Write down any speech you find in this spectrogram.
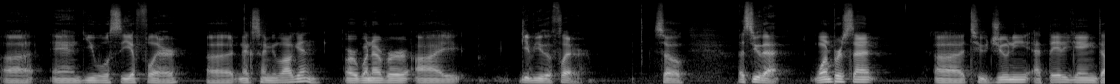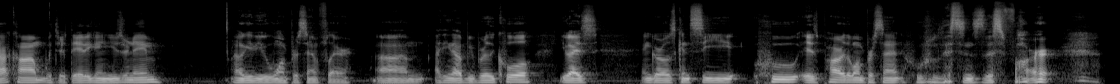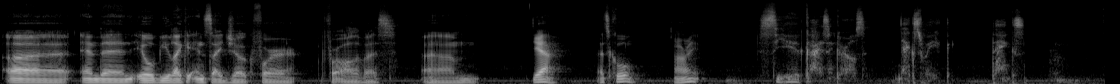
Uh, and you will see a flair uh, next time you log in or whenever I give you the flair. So let's do that. 1% uh, to Junie at thetagang.com with your Theta Gang username. I'll give you 1% flair. Um, I think that would be really cool. You guys and girls can see who is part of the 1%, who listens this far. Uh, and then it will be like an inside joke for, for all of us. Um, yeah, that's cool. All right. See you guys and girls next week. Thanks.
